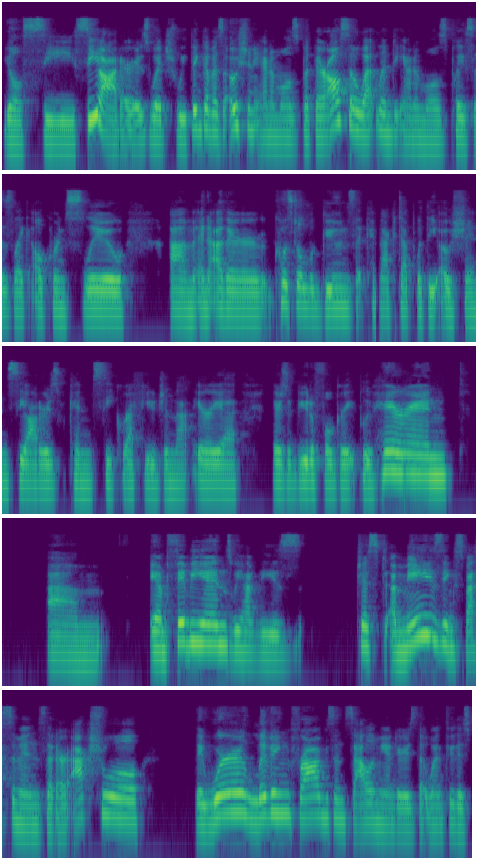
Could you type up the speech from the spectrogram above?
you'll see sea otters, which we think of as ocean animals, but they're also wetland animals, places like Elkhorn Slough, um, and other coastal lagoons that connect up with the ocean. Sea otters can seek refuge in that area. There's a beautiful great blue heron, um, amphibians. We have these just amazing specimens that are actual. They were living frogs and salamanders that went through this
